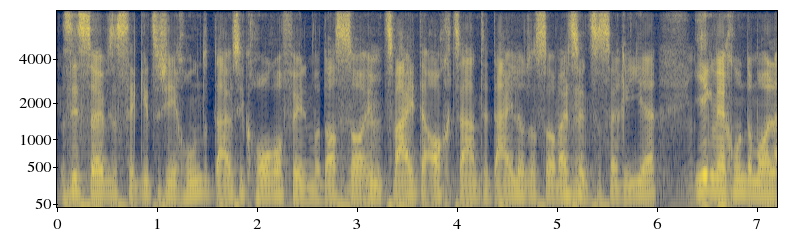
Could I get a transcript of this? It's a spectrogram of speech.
Das ist so etwas, da gibt es wahrscheinlich 100.000 Horrorfilme, wo das so im zweiten, 18. Teil oder so, weißt du, in so Serien, irgendwann kommt mal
